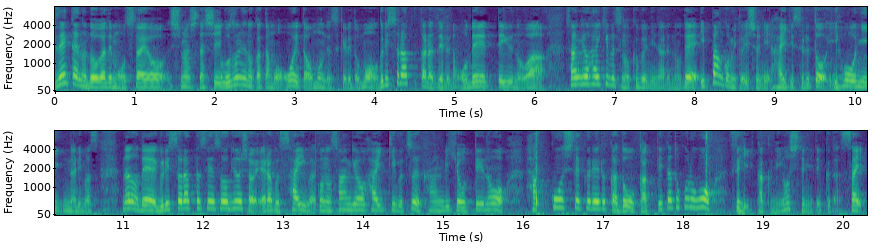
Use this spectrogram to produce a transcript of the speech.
前回の動画でもお伝えをしましたしご存知の方も多いとは思うんですけれどもグリストラップから出るおでっていうのは産業廃棄物の区分になるので一般ゴミと一緒に廃棄すると違法になります。なのでグリストラップ清掃業者を選ぶ際はこの産業廃棄物管理表っていうのを発行してくれるかどうかっていったところをぜひ確認をしてみてください。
